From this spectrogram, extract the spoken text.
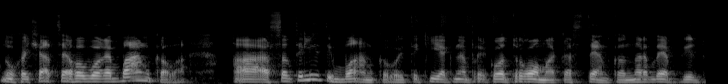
Ну, Хоча це говорить банкова, а сателіти банкової, такі як, наприклад, Рома Костенко, нардеп від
